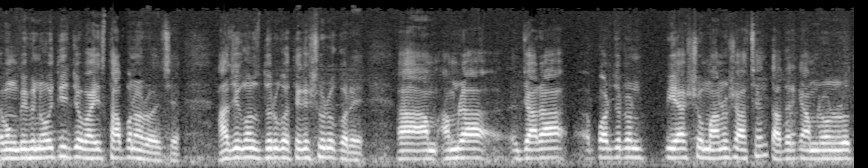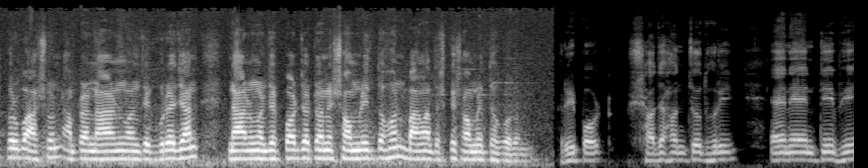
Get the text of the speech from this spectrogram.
এবং বিভিন্ন ঐতিহ্যবাহী স্থাপনা রয়েছে। হাজিগঞ্জ দুর্গ থেকে শুরু করে আমরা যারা পর্যটন পিয়াসু মানুষ আছেন, তাদেরকে আমরা অনুরোধ করব, আসুন, আপনারা নারায়ণগঞ্জে ঘুরে যান। নারায়ণগঞ্জের পর্যটনে সমৃদ্ধ হন, বাংলাদেশকে সমৃদ্ধ করুন। Report Shahjahan Chowdhury NN TV,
